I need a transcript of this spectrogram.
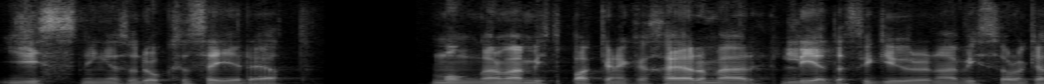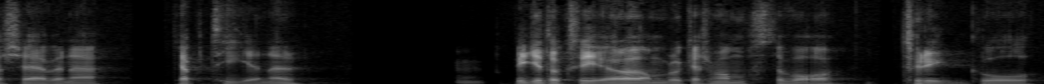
gissningen som du också säger det att många av de här mittbackarna kanske är de här ledarfigurerna, vissa av dem kanske även är kaptener. Mm. Vilket också gör att man kanske man måste vara trygg och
